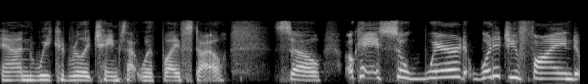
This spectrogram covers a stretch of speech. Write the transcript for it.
and we could really change that with lifestyle. So, okay, so where what did you find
